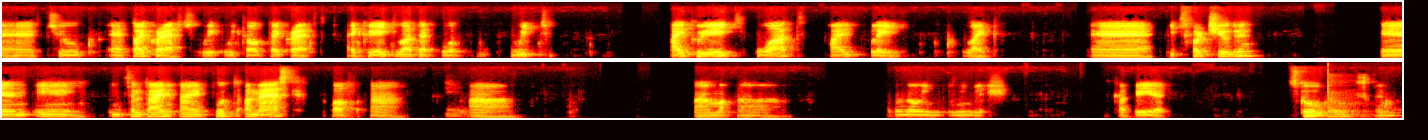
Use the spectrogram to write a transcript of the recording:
uh, to uh, toy craft. We, we call toy craft. I create what I, what, I create what I play. Like uh, it's for children and in, in some time I put a mask of uh, uh, um, uh, I don't know in, in English, caveira, school, school,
